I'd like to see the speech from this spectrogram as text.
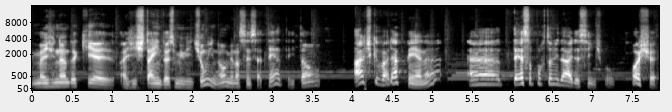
Imaginando que a gente está em 2021 e não 1970, então acho que vale a pena é, ter essa oportunidade, assim, tipo, poxa,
